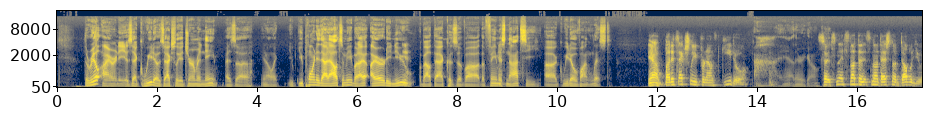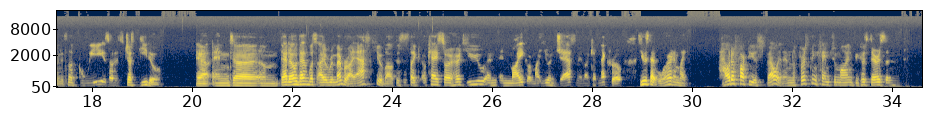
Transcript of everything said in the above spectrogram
The real irony is that Guido is actually a German name, as uh, you know, like you, you pointed that out to me, but I, I already knew Yeah. about that because of uh, the famous Nazi uh, Guido von List. Yeah, but it's actually pronounced Guido. Ah, yeah, there you go. So it's not, it's not that it's not there's no W and it's not Gui, so it's just Guido. Yeah, and uh, um, that oh, that was I remember I asked you about this. It's like okay, so I heard you and, and Mike or my, you and Jeff like at Necro use that word. I'm like, how the fuck do you spell it? And the first thing came to mind because there's an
